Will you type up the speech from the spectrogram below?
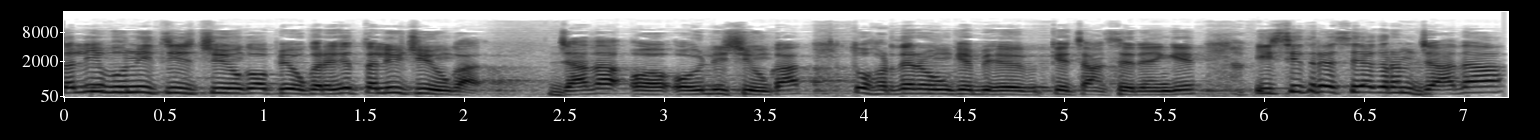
तली भुनी चीज़ों का उपयोग करेंगे, तली चीज़ों का, ज़्यादा ऑयली चीज़ों का तो हृदय रोगों के के चांसेस रहेंगे। इसी तरह से अगर हम ज़्यादा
